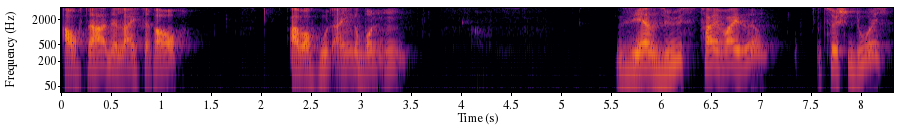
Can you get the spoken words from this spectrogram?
auch da der leichte Rauch, aber auch gut eingebunden. Sehr süß teilweise zwischendurch.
